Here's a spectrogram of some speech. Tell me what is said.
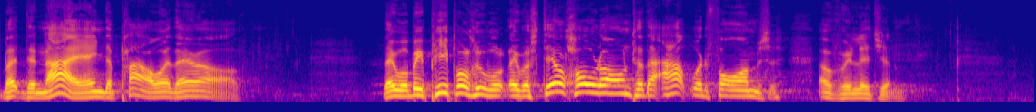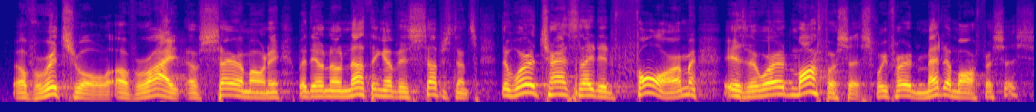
but denying the power thereof. There will be people who will, they will still hold on to the outward forms of religion, of ritual, of rite, of ceremony, but they'll know nothing of his substance. The word translated form is the word morphosis. We've heard metamorphosis.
